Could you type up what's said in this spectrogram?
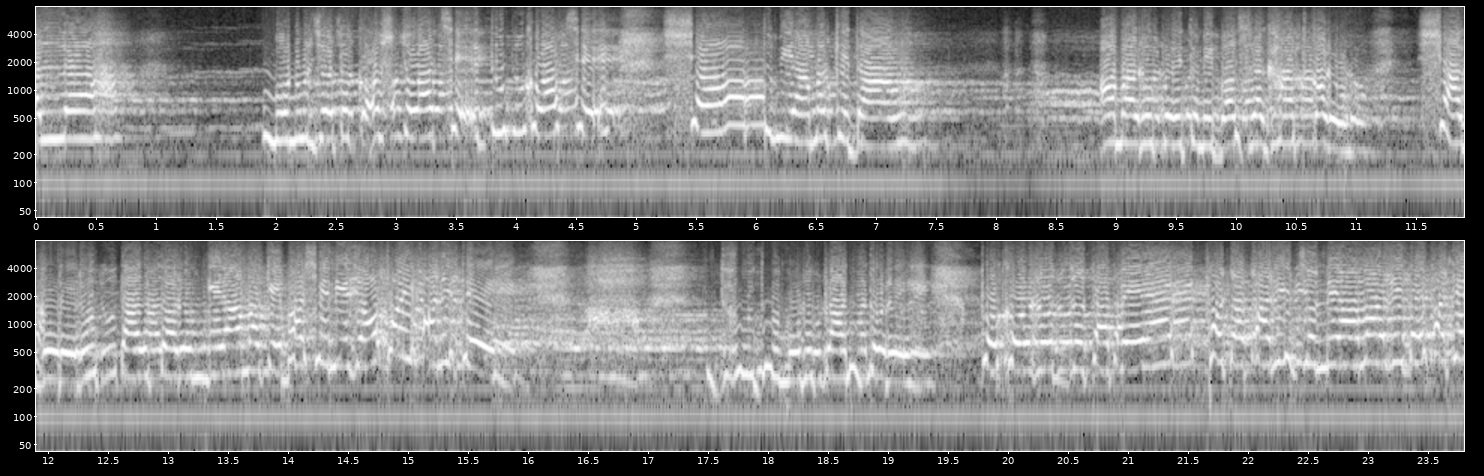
আল্লাহ মনুর যত কষ্ট আছে দুঃখ আছে সব তুমি আমাকে দাও। আমার উপরে তুমি বজ্রাঘাত করো। সাগরের উত্তাল তরঙ্গে আমাকে ভাসে নিয়ে যাও অথই পানিতে। ধু ধু মরু প্রান্তরে প্রখর রৌদ্র তাপে এক ফোঁটা পানির জন্য আমার হৃদয় ফাটে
